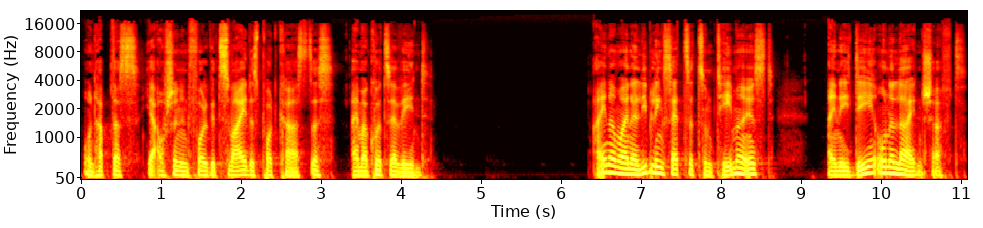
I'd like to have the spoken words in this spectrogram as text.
und habe das ja auch schon in Folge zwei des Podcasts einmal kurz erwähnt. Einer meiner Lieblingssätze zum Thema ist, eine Idee ohne Leidenschaft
